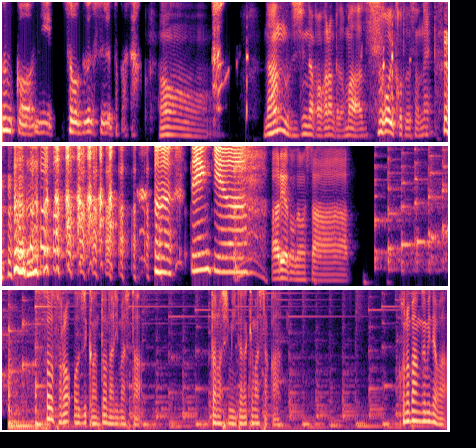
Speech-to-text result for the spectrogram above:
うんこに遭遇するとかさ。何の自信なんか分からんけど、まあ、すごいことですよね。Thank you. ありがとうございました。そろそろお時間となりました。お楽しみいただけましたか？この番組では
